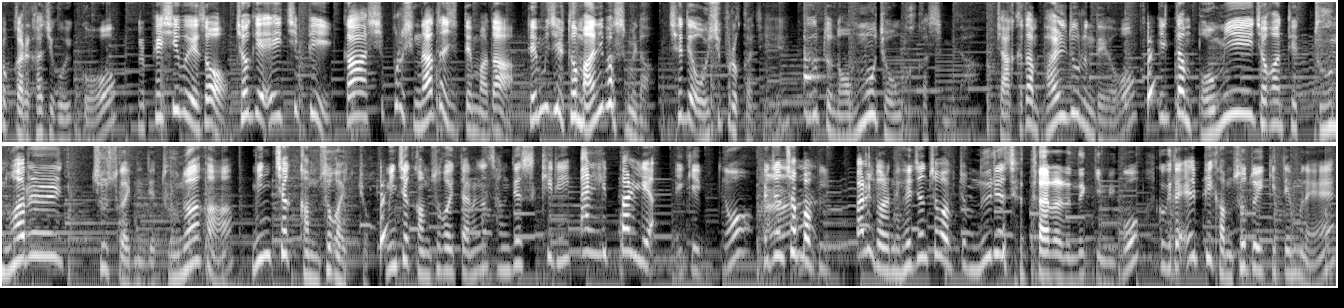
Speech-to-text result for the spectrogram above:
효과를 가지고 있고 passive에서 적의 HP가 10%씩 낮아질 때마다 데미지를 더 많이 받습니다 최대 50%까지 이것도 너무 좋은 것 같습니다 자, 그 다음 발두르인데요. 일단 범위 적한테 둔화를 줄 수가 있는데 둔화가 민첩 감소가 있죠. 민첩 감소가 있다는 건 상대 스킬이 빨리빨리 이게 어? 회전초밥이 빨리 돌았는데 회전 초밥이 좀 느려졌다라는 느낌이고 거기다 LP 감소도 있기 때문에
